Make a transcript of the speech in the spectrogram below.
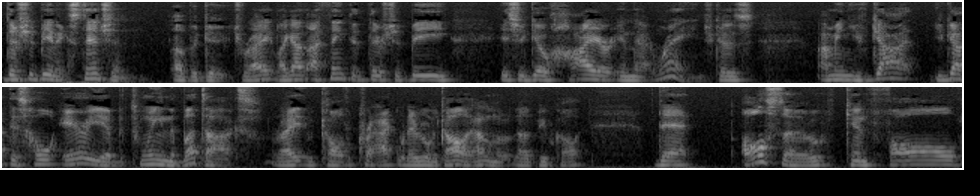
there should be an extension of the gooch, right? Like I, I think that there should be it should go higher in that range because I mean you've got you've got this whole area between the buttocks, right? We call it the crack, whatever you want to call it. I don't know what other people call it. That also can fall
